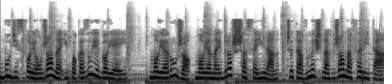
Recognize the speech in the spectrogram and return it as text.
Budzi swoją żonę i pokazuje go jej. Moja różo, moja najdroższa Seiran, czyta w myślach żona Ferita.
